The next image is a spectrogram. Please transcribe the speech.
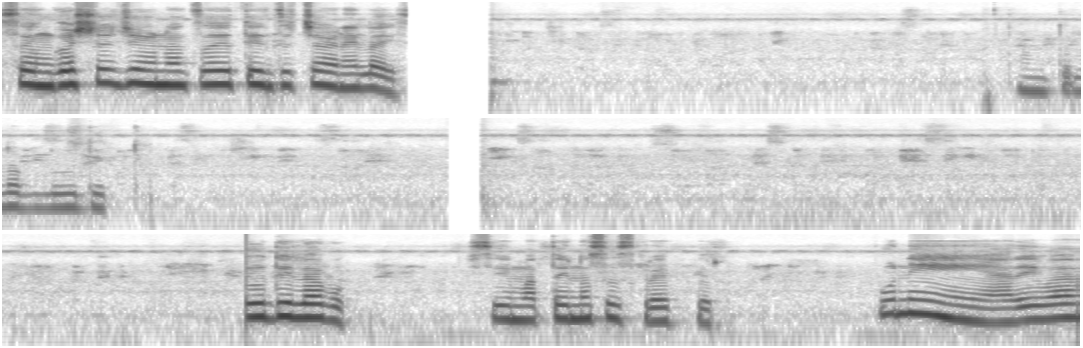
संघर्ष जीवनाचं त्यांचं चॅनेल आहे. तुला ब्लू देतो. ब्लू दिला बघ. सीमा सीमाताईनं सबस्क्राईब कर. पुणे अरे वा.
